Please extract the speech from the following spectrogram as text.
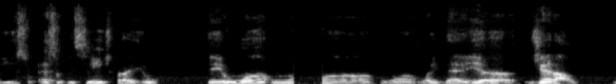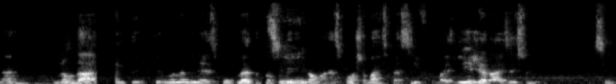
isso é suficiente para eu ter uma, uma, uma, uma, ideia geral. Né? Uhum. Não dá. Tem que ter uma anamnese completa para poder tirar uma resposta mais específica. Mas, linhas gerais, é isso aí. Sim.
